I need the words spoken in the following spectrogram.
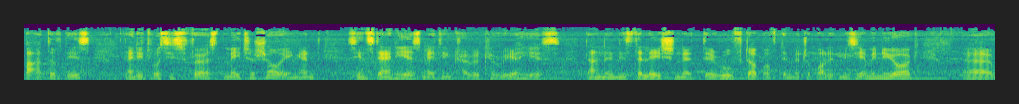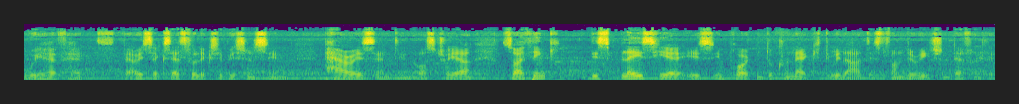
part of this, and it was his first major showing. And since then, he has made an incredible career. He has done an installation at the rooftop of the Metropolitan Museum in New York. Uh, we have had very successful exhibitions in Paris and in Austria. So I think this place here is important to connect with artists from the region, definitely.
